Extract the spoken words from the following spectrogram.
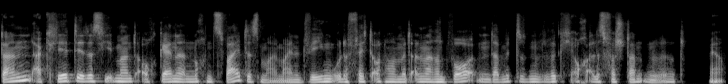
dann erklärt dir das jemand auch gerne noch ein zweites Mal, meinetwegen, oder vielleicht auch nochmal mit anderen Worten, damit dann wirklich auch alles verstanden wird. Ja.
